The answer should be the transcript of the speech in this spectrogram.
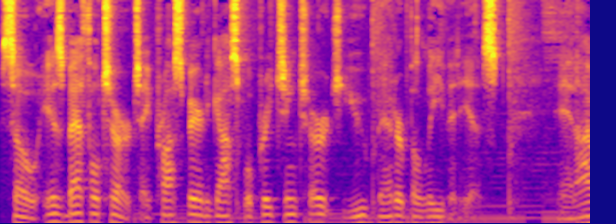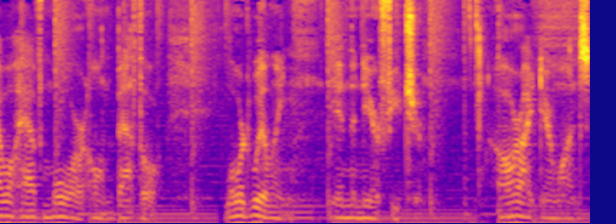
So, is Bethel Church a prosperity gospel preaching church? You better believe it is. And I will have more on Bethel, Lord willing, in the near future. All right, dear ones.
